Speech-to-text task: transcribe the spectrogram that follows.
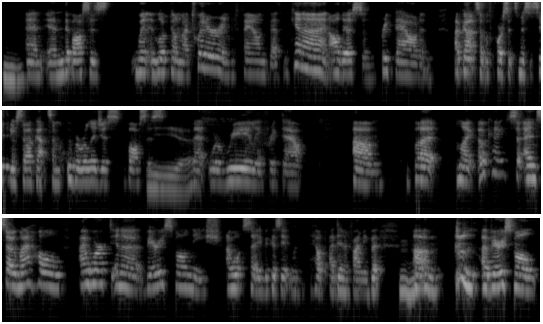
Hmm. and and the bosses went and looked on my Twitter and found Beth McKenna and all this and freaked out. And I've got some, of course, it's Mississippi, so I've got some uber religious bosses Yes. that were really freaked out. Um, but like, okay, so and so my whole I worked in a very small niche. I won't say because it would help identify me, but Mhm. um, a very small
